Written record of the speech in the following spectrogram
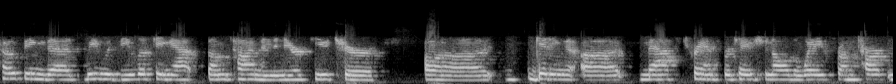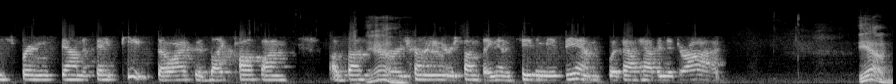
hoping that we would be looking at sometime in the near future uh, getting uh, mass transportation all the way from Tarpon Springs down to St. Pete, so I could like hop on a bus yeah. or a train or something and see the museums without having to drive. Yeah,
